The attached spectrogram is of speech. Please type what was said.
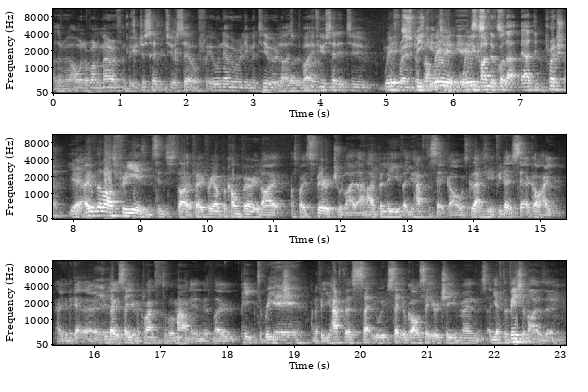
I don't know, I want to run a marathon, but you just said it to yourself, it will never really materialize. Well, but if you said it to We're your friend or something, we're, yeah, we're you kind of got that added pressure. Yeah, over the last three years and since I started 33, I've become very like I suppose spiritual like that, and I believe that you have to set goals because actually, if you don't set a goal, how, you, how are you going to get there? If you don't say you're going to climb to the top of a mountain, there's no peak to reach. Yeah, yeah. And I think you have to set your, set your goals, set your achievements, and you have to visualize it. Mm.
